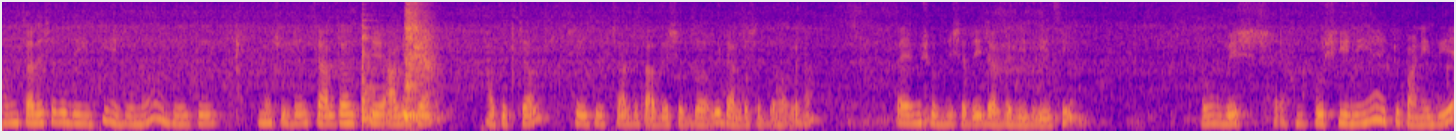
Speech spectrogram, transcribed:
আমি চালের সাথে দিয়েছি এই জন্য যেহেতু মসুর ডাল, চালটা হচ্ছে আলুটা হাতের চাল, সেহেতু চালটা তাড়াতাড়ি সেদ্ধ হবে, ডালটা সেদ্ধ হবে না। তাই আমি সবজির সাথেই ডালটা দিয়ে দিয়েছি। এবং বেশ এখন কষিয়ে নিয়ে একটু পানি দিয়ে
